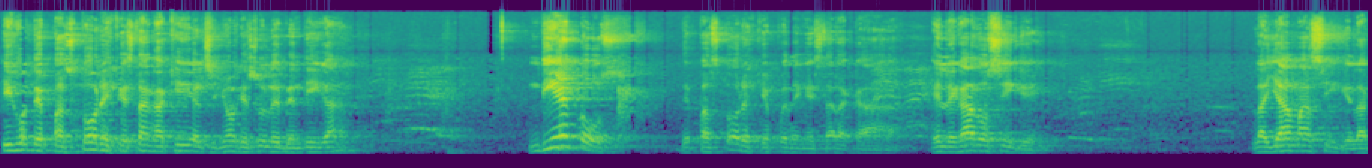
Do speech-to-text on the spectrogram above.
hijos de pastores que están aquí, el Señor Jesús les bendiga. Nietos de pastores que pueden estar acá. El legado sigue. La llama sigue, la,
